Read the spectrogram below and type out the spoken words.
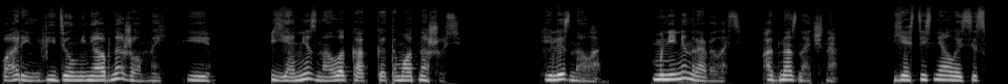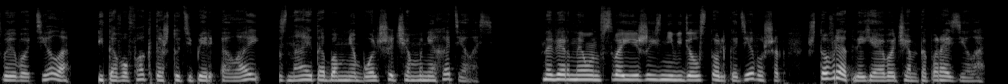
Парень видел меня обнаженной, и я не знала, как к этому отношусь. Или знала. Мне не нравилось, однозначно. Я стеснялась и своего тела, и того факта, что теперь Элай знает обо мне больше, чем мне хотелось. Наверное, он в своей жизни видел столько девушек, что вряд ли я его чем-то поразила.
